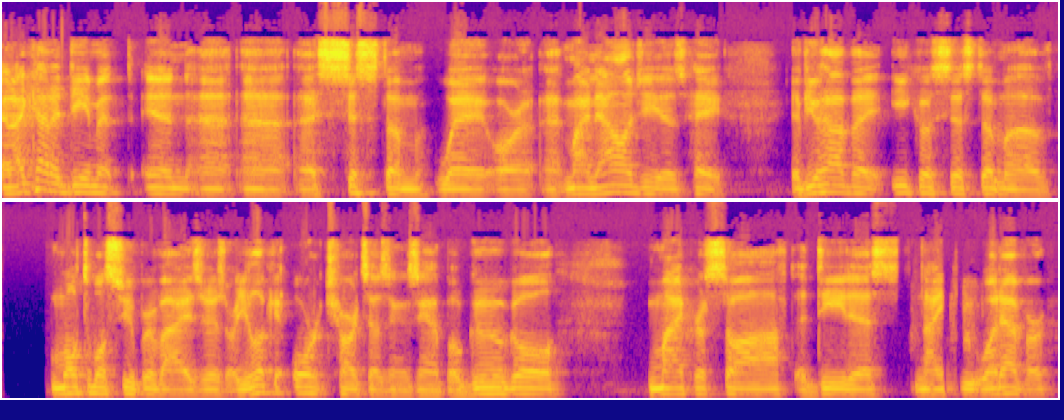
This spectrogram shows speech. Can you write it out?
And I kind of deem it in a, a, a system way, or a, my analogy is, hey, if you have an ecosystem of multiple supervisors, or you look at org charts as an example, Google, Microsoft, Adidas, Nike, whatever,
